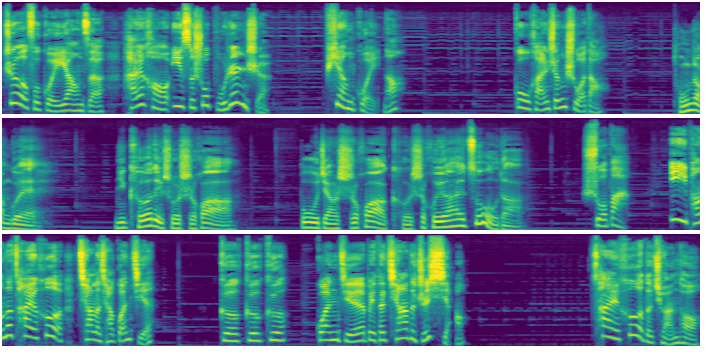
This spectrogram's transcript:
这副鬼样子还好意思说不认识，骗鬼呢？顾寒生说道：“佟掌柜，你可得说实话，不讲实话可是会挨揍的。”说罢，一旁的蔡贺掐了掐关节，咯咯咯，关节被他掐得直响。蔡贺的拳头。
